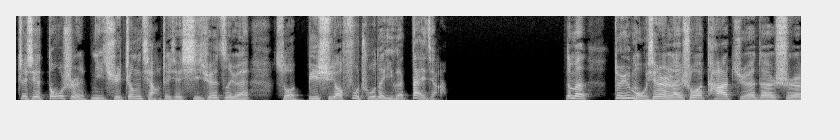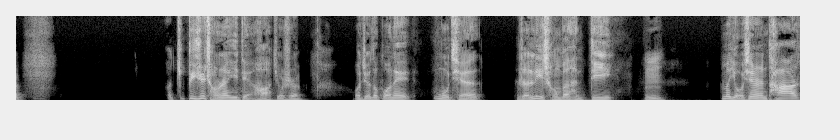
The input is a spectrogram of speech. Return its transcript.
这些都是你去争抢这些稀缺资源所必须要付出的一个代价。那么对于某些人来说，他觉得是，就必须承认一点哈，就是我觉得国内目前人力成本很低，嗯，那么有些人他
